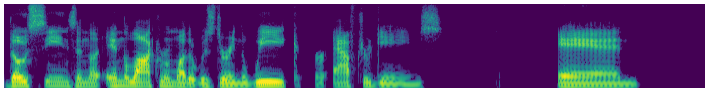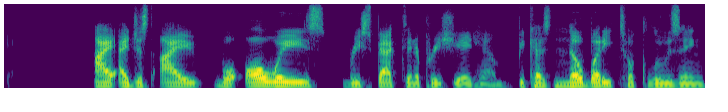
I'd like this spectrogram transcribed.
those scenes in the in the locker room, whether it was during the week or after games, and I, I just I will always respect and appreciate him because nobody took losing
